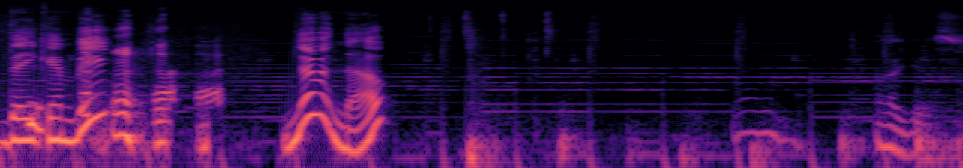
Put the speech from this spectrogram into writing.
they can be. Never know. I guess.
